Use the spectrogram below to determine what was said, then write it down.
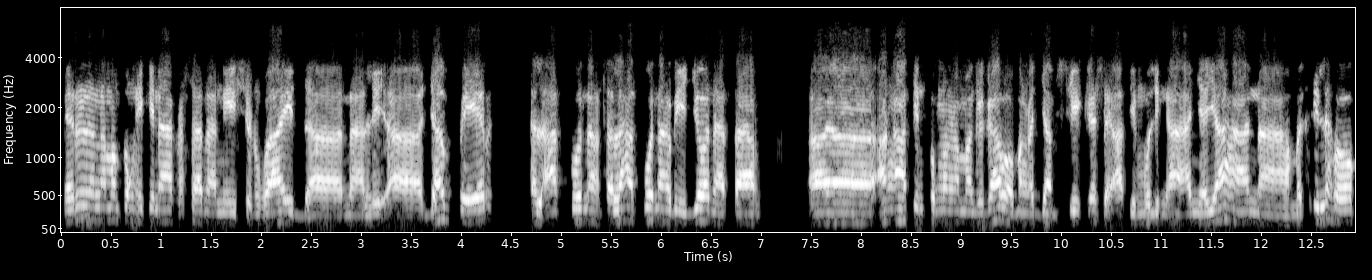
meron na naman pong ikinakasa na nationwide ah, na ah, job fair sa lahat po ng sa lahat po ng region at ah, ah, ang atin pong mga manggagawa, mga job seekers ay ating muling aanyayahan na magsilahok.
